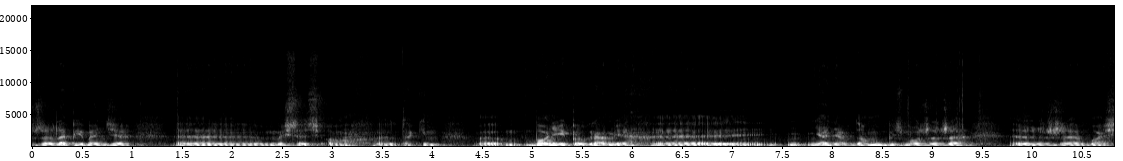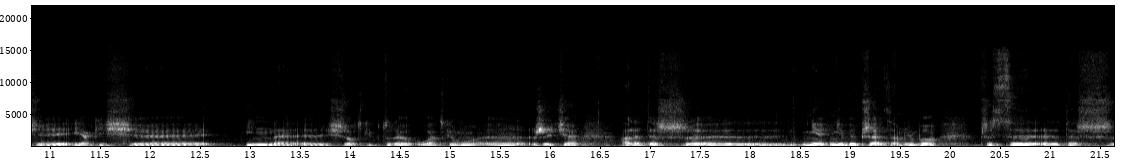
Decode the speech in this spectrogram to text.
że lepiej będzie myśleć o takim bonie i programie niania w domu. Być może, że że właśnie jakieś e, inne e, środki, które ułatwią e, życie, ale też nie, nie wyprzedzam, nie? bo wszyscy też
